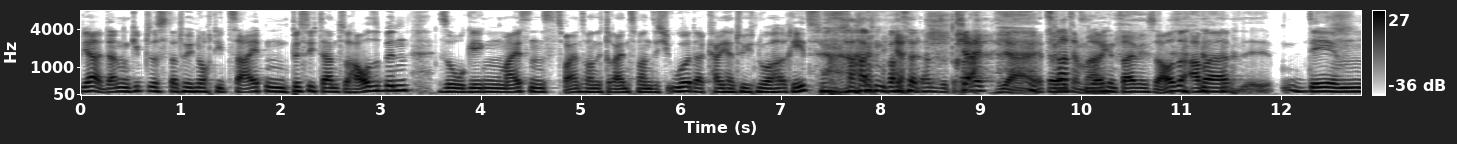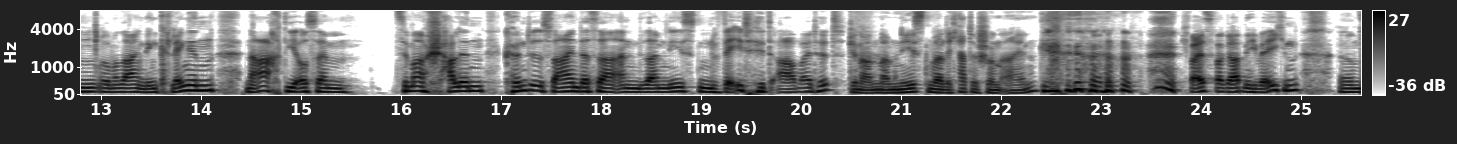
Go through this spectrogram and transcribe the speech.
ja, dann gibt es natürlich noch die Zeiten, bis ich dann zu Hause bin, so gegen meistens 22, 23 Uhr. Da kann ich natürlich nur Rätsel raten, was ja. er dann so treibt. Ja, ja jetzt rate äh, mal. Zu solchen Zeiten bin ich zu Hause. Aber äh, dem, oder man sagen, den Klängen nach, die aus seinem Zimmer schallen, könnte es sein, dass er an seinem nächsten Welthit arbeitet. Genau, an meinem nächsten, weil ich hatte schon einen. ich weiß zwar gerade nicht welchen. Ähm,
